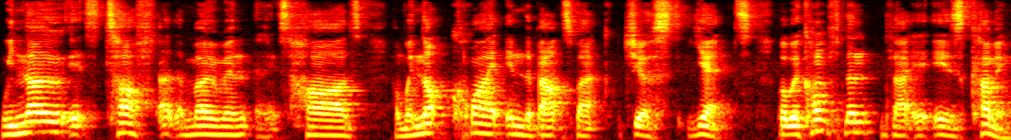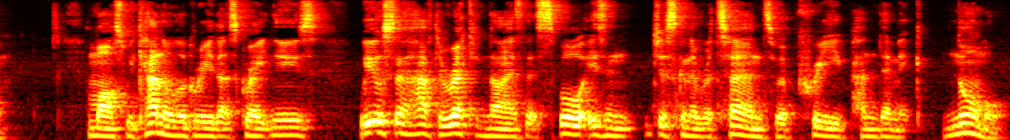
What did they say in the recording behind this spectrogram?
We know it's tough at the moment and it's hard, and we're not quite in the bounce back just yet, but we're confident that it is coming. And whilst we can all agree that's great news, we also have to recognise that sport isn't just going to return to a pre pandemic normal.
